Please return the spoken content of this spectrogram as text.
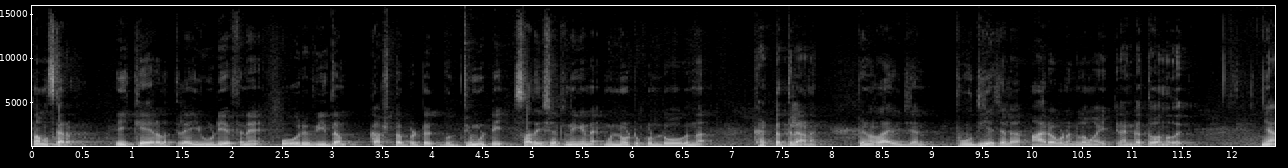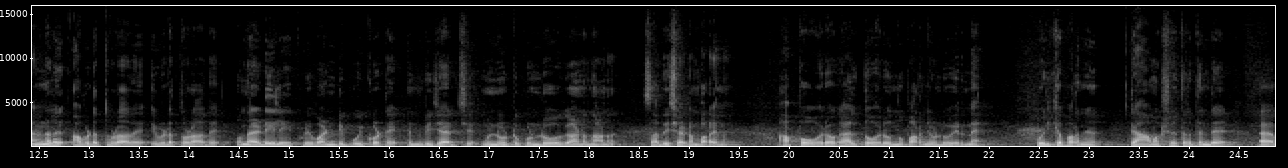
നമസ്കാരം. ഈ കേരളത്തിലെ യു ഡി എഫിനെ ഒരുവിധം കഷ്ടപ്പെട്ട് ബുദ്ധിമുട്ടി സതീശേട്ടൻ ഇങ്ങനെ മുന്നോട്ട് കൊണ്ടുപോകുന്ന ഘട്ടത്തിലാണ് പിണറായി വിജയൻ പുതിയ ചില ആരോപണങ്ങളുമായി രംഗത്ത് വന്നത്. ഞങ്ങൾ അവിടെ തൊടാതെ ഇവിടെ തൊടാതെ ഒന്ന് ഇടയിലേക്ക് കൂടി വണ്ടി പോയിക്കോട്ടെ എന്ന് വിചാരിച്ച് മുന്നോട്ട് കൊണ്ടുപോവുകയാണെന്നാണ് സതീശേട്ടൻ പറയുന്നത്. അപ്പോൾ ഓരോ കാലത്ത് ഓരോന്ന് പറഞ്ഞുകൊണ്ട് വരുന്നേ. ഒരിക്കൽ പറഞ്ഞ് രാമക്ഷേത്രത്തിന്റെ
